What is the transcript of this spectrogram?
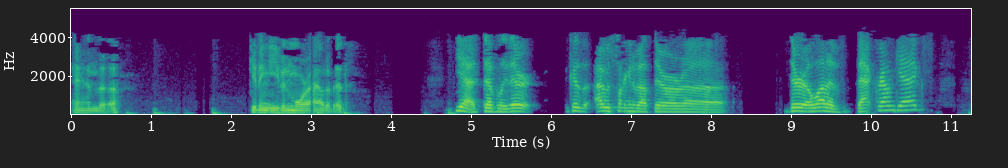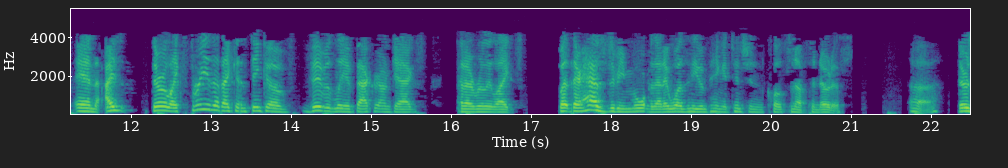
and uh, getting even more out of it. Yeah, definitely. There, because I was talking about there are uh, there are a lot of background gags, and I there are like three that I can think of vividly of background gags that I really liked, but there has to be more that I wasn't even paying attention close enough to notice. Uh, there's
